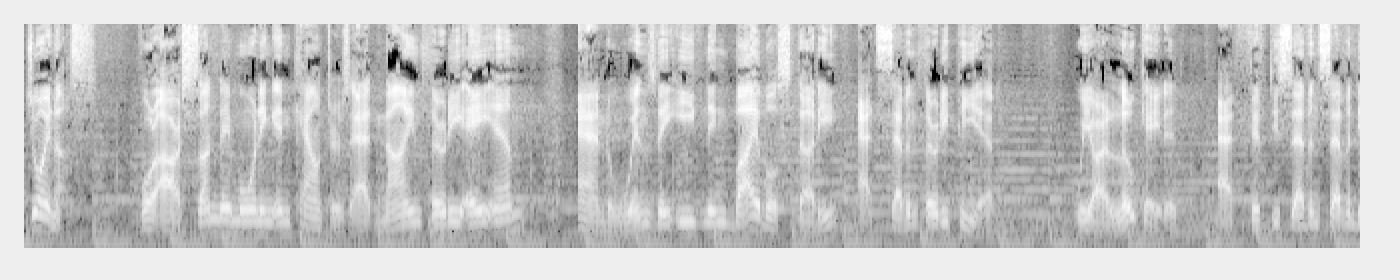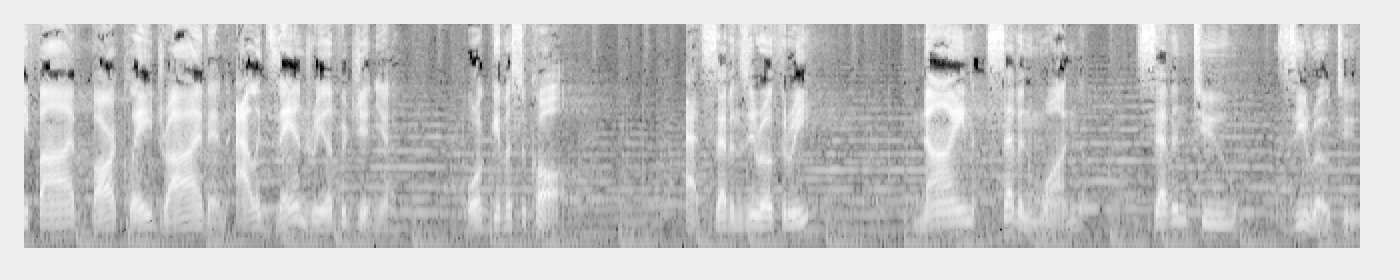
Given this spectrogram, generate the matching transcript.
Join us for our Sunday morning encounters at 9:30 a.m. and Wednesday evening Bible study at 7:30 p.m. We are located at 5775 Barclay Drive in Alexandria, Virginia. Or give us a call at 703 971 7202.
